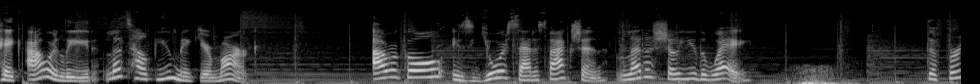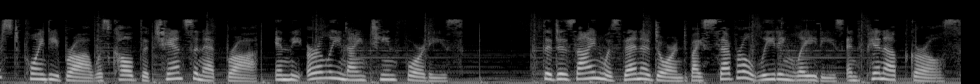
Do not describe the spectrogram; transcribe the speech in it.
Take our lead, let's help you make your mark. Our goal is your satisfaction. Let us show you the way. The first pointy bra was called the chansonette bra, in the early 1940s. The design was then adorned by several leading ladies and pin-up girls.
